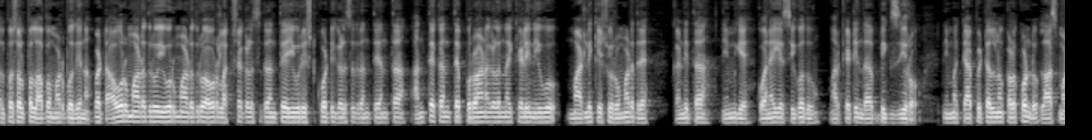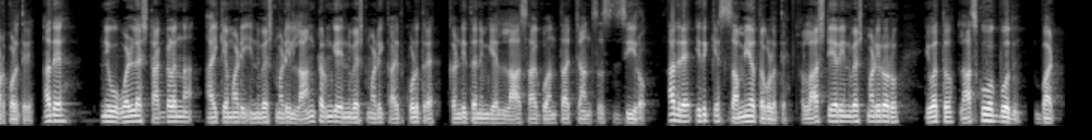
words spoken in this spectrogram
ಅಲ್ಪ ಸ್ವಲ್ಪ ಲಾಭ ಮಾಡ್ಬೋದೇನೋ. ಬಟ್ ಅವ್ರು ಮಾಡಿದ್ರು, ಇವ್ರು ಮಾಡಿದ್ರು, ಅವ್ರ ಲಕ್ಷ ಗಳಿಸಿದ್ರಂತೆ, ಇವ್ರು ಇಷ್ಟು ಕೋಟಿ ಗಳಿಸಿದ್ರಂತೆ ಅಂತ ಅಂತೆ ಕಂತೆ ಪುರಾಣಗಳನ್ನ ಕೇಳಿ ನೀವು ಮಾಡ್ಲಿಕ್ಕೆ ಶುರು ಮಾಡಿದ್ರೆ ಖಂಡಿತ ನಿಮಗೆ ಕೊನೆಗೆ ಸಿಗೋದು ಮಾರ್ಕೆಟ್ ಇಂದ ಬಿಗ್ ಝೀರೋ. ನಿಮ್ಮ ಕ್ಯಾಪಿಟಲ್ನು ಕಳ್ಕೊಂಡು ಲಾಸ್ ಮಾಡ್ಕೊಳ್ತೀರಿ. ಅದೇ, ನೀವು ಒಳ್ಳೆ ಸ್ಟಾಕ್ಗಳನ್ನು ಆಯ್ಕೆ ಮಾಡಿ ಇನ್ವೆಸ್ಟ್ ಮಾಡಿ, ಲಾಂಗ್ ಟರ್ಮ್ಗೆ ಇನ್ವೆಸ್ಟ್ ಮಾಡಿ ಕಾಯ್ದುಕೊಳ್ತಾರೆ ಖಂಡಿತ ನಿಮಗೆ ಲಾಸ್ ಆಗುವಂಥ ಚಾನ್ಸಸ್ ಝೀರೋ. ಆದ್ರೆ, ಇದಕ್ಕೆ ಸಮಯ ತಗೊಳುತ್ತೆ. ಲಾಸ್ಟ್ ಇಯರ್ ಇನ್ವೆಸ್ಟ್ ಮಾಡಿರೋರು ಇವತ್ತು ಲಾಸ್ಗೂ ಹೋಗ್ಬೋದು. ಬಟ್,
